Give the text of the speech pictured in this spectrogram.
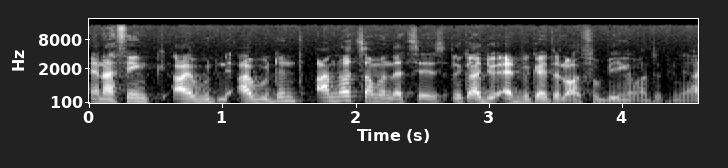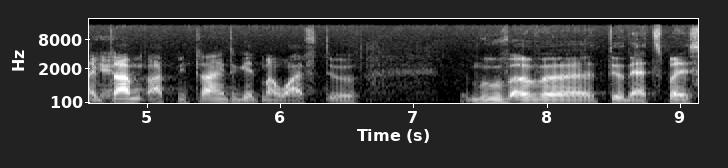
And I think I would, I wouldn't. I'm not someone that says, look, I do advocate a lot for being an entrepreneur. I've, yeah. I've been trying to get my wife to move over to that space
